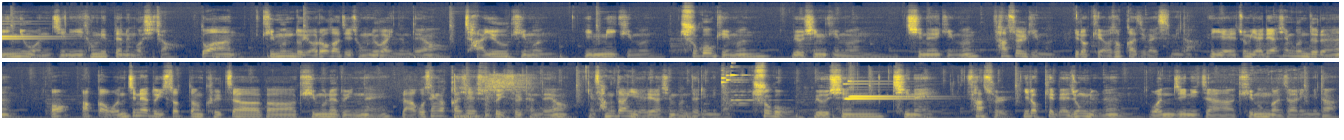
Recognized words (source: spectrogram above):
인유 원진이 성립되는 것이죠. 또한 귀문도 여러 가지 종류가 있는데요. 자유 귀문, 인미 귀문, 추고 귀문, 묘신 귀문, 진해 귀문, 사술 귀문 이렇게 여섯 가지가 있습니다. 예, 좀 예리하신 분들은 어? 아까 원진에도 있었던 글자가 귀문에도 있네 라고 생각하실 수도 있을 텐데요. 예, 상당히 예리하신 분들입니다. 추고, 묘신, 진해, 사술 이렇게 네 종류는 원진이자 귀문관살입니다.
